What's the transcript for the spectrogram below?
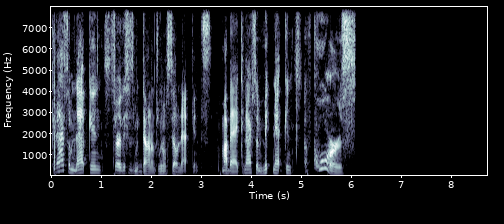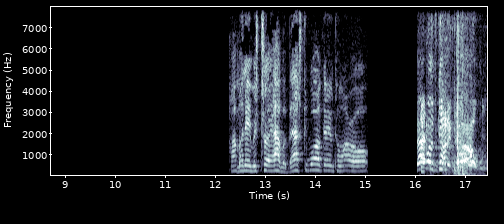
Can I have some napkins? Sir, this is McDonald's. We don't sell napkins. My bad. Can I have some McNapkins? Of course. Hi, my name is Trey. I have a basketball game tomorrow. That one's got it. Whoa!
